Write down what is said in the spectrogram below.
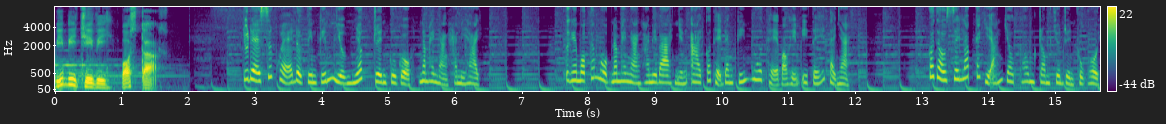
BBTV Postcard Chủ đề sức khỏe được tìm kiếm nhiều nhất trên Google năm 2022. Từ ngày 1 tháng 1 năm 2023, những ai có thể đăng ký mua thẻ bảo hiểm y tế tại nhà. Có thầu xây lắp các dự án giao thông trong chương trình phục hồi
